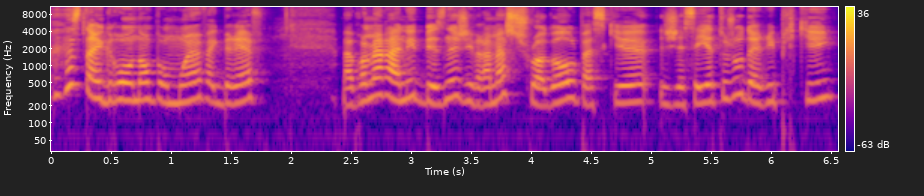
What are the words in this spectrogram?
c'est un gros non pour moi, fait que bref ma première année de business, j'ai vraiment struggle parce que j'essayais toujours de répliquer,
